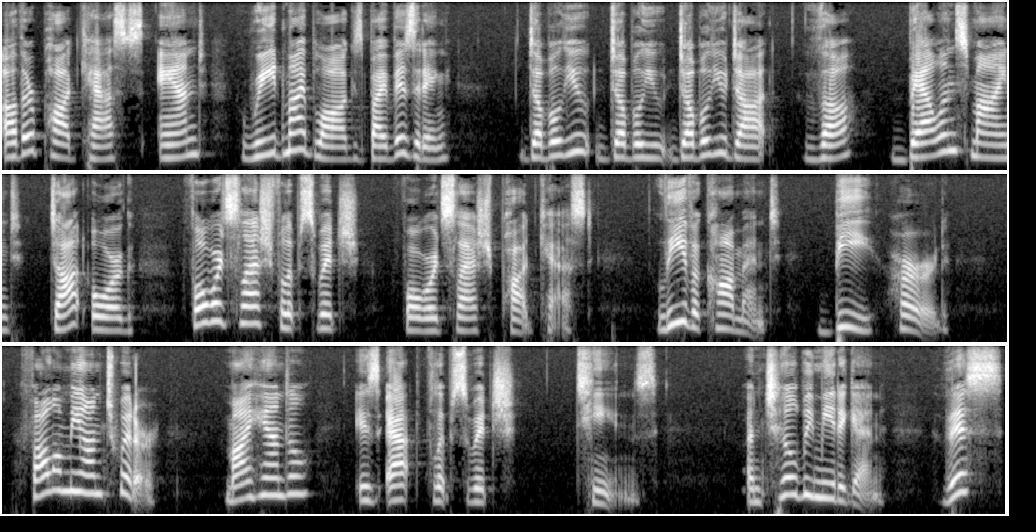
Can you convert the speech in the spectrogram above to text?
other podcasts and read my blogs by visiting www.thebalancedmind.org forward slash flipswitch forward slash podcast. Leave a comment. Be heard. Follow me on Twitter. My handle is at FlipSwitch Teens. Until we meet again, this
